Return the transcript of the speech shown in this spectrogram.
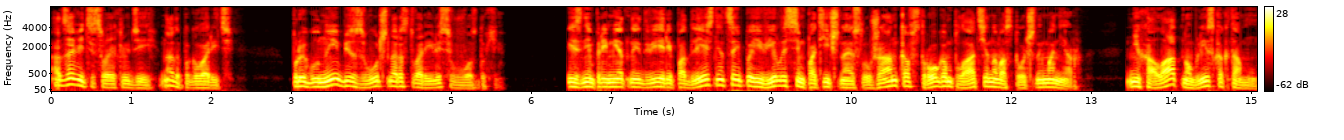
«Отзовите своих людей, надо поговорить». Прыгуны беззвучно растворились в воздухе. Из неприметной двери под лестницей появилась симпатичная служанка в строгом платье на восточный манер. Не халат, но близко к тому.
